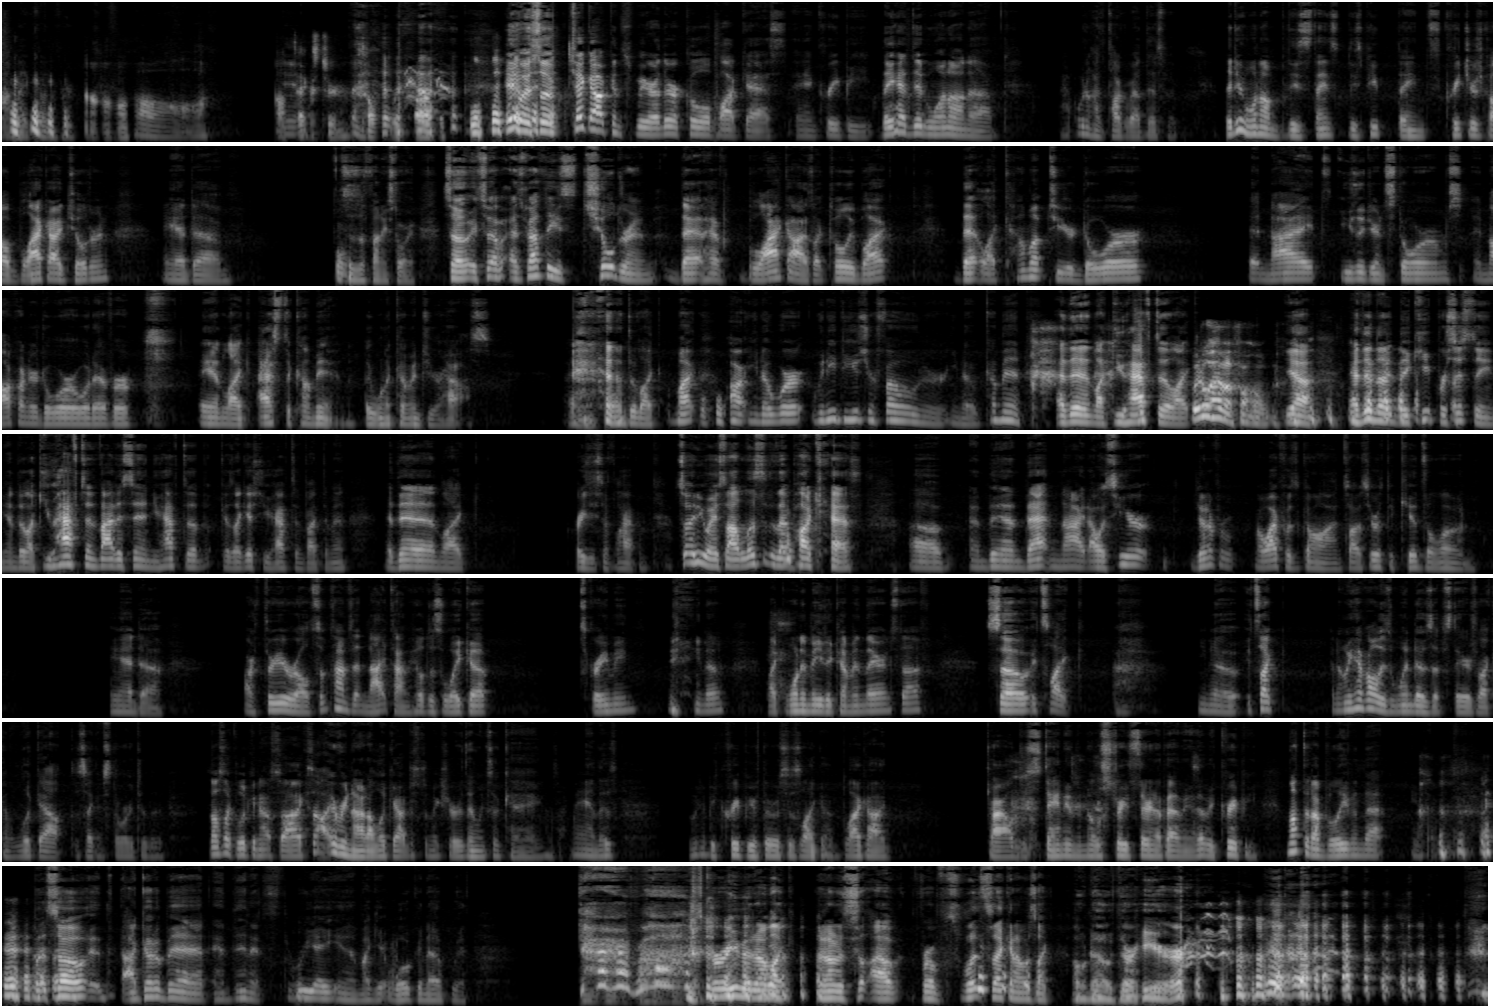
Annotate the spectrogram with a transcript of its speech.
I'm sure. That I make fun of her. Oh, Aww. I'll Yeah. text her. Tell her we thought of it. anyway, so check out Conspira. They're a cool podcast and creepy. They had did one on uh we don't have to talk about this, but they did one on these things these people things creatures called black eyed children. And um this is a funny story. So it's it's about these children that have black eyes, like totally black, that like come up to your door at night, usually during storms, and knock on your door or whatever, and like ask to come in. They want to come into your house, and they're like, "My, all right, uh, you know, we're we need to use your phone, or you know, come in." And then like you have to like We don't have a phone. yeah, and then they, they keep persisting, and they're like, "You have to invite us in. You have to, because I guess you have to invite them in." And then like crazy stuff will happen. So anyway, so I listened to that podcast, uh, and then that night I was here. Jennifer, my wife, was gone, so I was here with the kids alone. And uh, our three-year-old, sometimes at nighttime, he'll just wake up screaming, you know, like wanting me to come in there and stuff. So it's like, you know, it's like, and we have all these windows upstairs where I can look out the second story to the. So I was like looking outside because every night I look out just to make sure everything looks okay. I was like, man, this wouldn't it be creepy if there was just like a black-eyed child just standing in the middle of the street staring up at me? That'd be creepy. Not that I believe in that. You know. But so it- I go to bed, and then at 3 a.m. I get woken up with Dad, run!" screaming. And I'm like, and I was I, for a split second, I was like, oh no, they're here.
